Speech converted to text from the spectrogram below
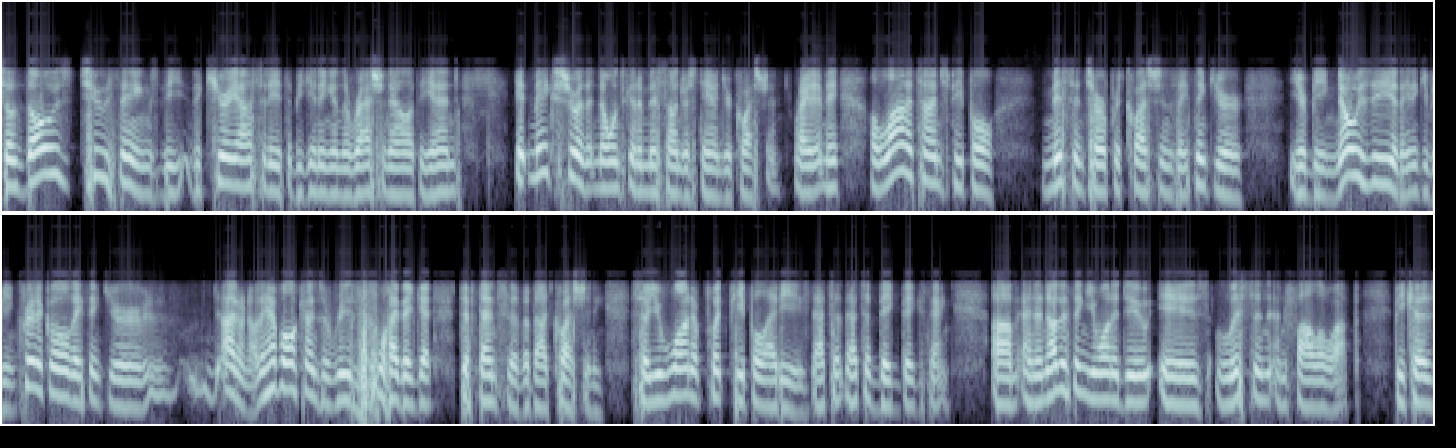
So those two things, the, the curiosity at the beginning and the rationale at the end, it makes sure that no one's going to misunderstand your question, right? I mean, a lot of times people misinterpret questions. They think you're you're being nosy or they think you're being critical. They think you're, I don't know. They have all kinds of reasons why they get defensive about questioning. So you want to put people at ease. That's a, that's a big, big thing. Um, and another thing you want to do is listen and follow up because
